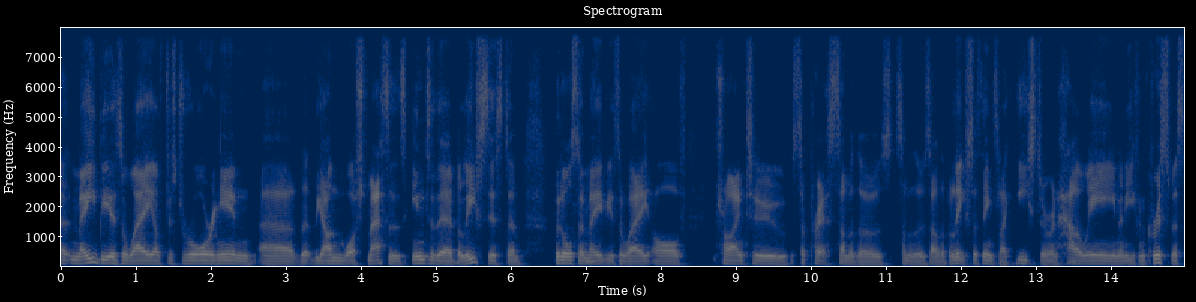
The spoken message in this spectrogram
uh, maybe as a way of just drawing in uh, the, the unwashed masses into their belief system, but also mm. maybe as a way of trying to suppress some of those some of those other beliefs. So things like Easter and Halloween and even Christmas,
